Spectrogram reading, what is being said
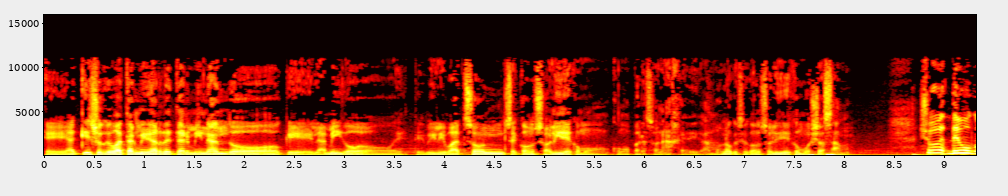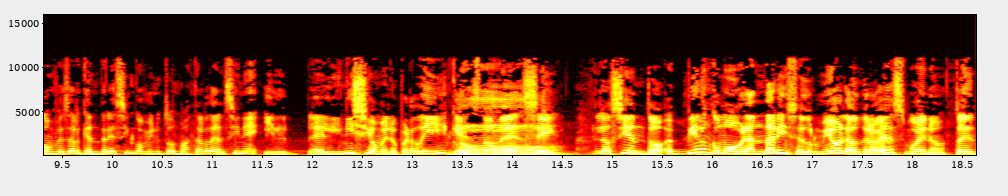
eh, aquello que va a terminar determinando que el amigo este, Billy Batson se consolide como, como personaje, digamos, ¿no? que se consolide como Shazam. Yo debo confesar que entré cinco minutos más tarde al cine y el, el inicio me lo perdí, que No. es donde... Sí, lo siento. ¿Vieron cómo Brandari se durmió la otra vez? Bueno, te,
